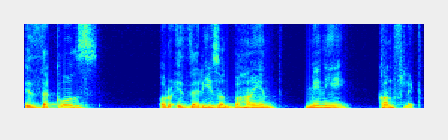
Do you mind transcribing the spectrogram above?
is the cause or is the reason behind many conflict,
